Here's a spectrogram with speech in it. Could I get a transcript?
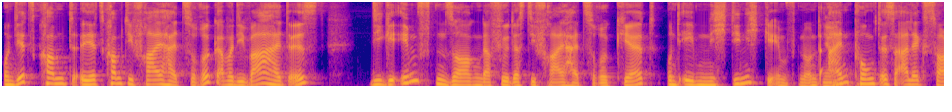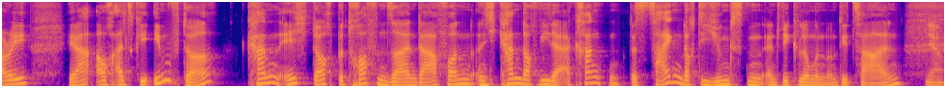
Und jetzt kommt, jetzt kommt die Freiheit zurück, aber die Wahrheit ist, die Geimpften sorgen dafür, dass die Freiheit zurückkehrt und eben nicht die Nicht-Geimpften. Und ja. ein Punkt ist, Alex, sorry, ja, auch als Geimpfter kann ich doch betroffen sein davon und ich kann doch wieder erkranken. Das zeigen doch die jüngsten Entwicklungen und die Zahlen, ja.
